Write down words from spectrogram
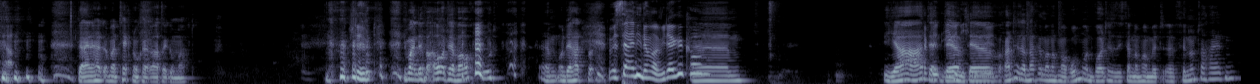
Ja. Der eine hat immer Techno-Karate gemacht. Stimmt. Ich meine, der war auch, der war auch gut. ähm, und der hat. Bist du eigentlich nochmal wiedergekommen? Ähm, ja, der, ewig der, der rannte danach immer noch mal rum und wollte sich dann noch mal mit äh, Finn unterhalten.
